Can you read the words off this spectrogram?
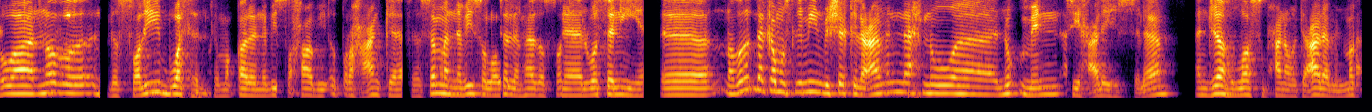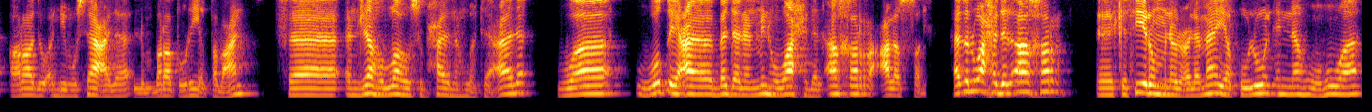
هو نظر للصليب وثن. كما قال النبي الصحابي اطرح عنك. فسمى النبي صلى الله عليه وسلم هذا الصليب الوثنية. نظرتنا كمسلمين بشكل عام أن نحن آه، نؤمن المسيح عليه السلام. أنجاه الله سبحانه وتعالى من مكة أرادوا أن مساعدة الإمبراطورية طبعا. فأنجاه الله سبحانه وتعالى ووضع بدلا منه واحدا آخر على الصليب. هذا الواحد الآخر آه، كثير من العلماء يقولون إنه هو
